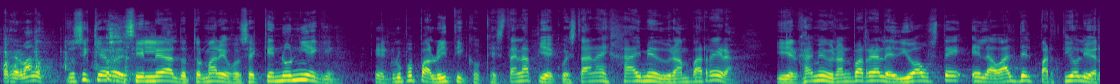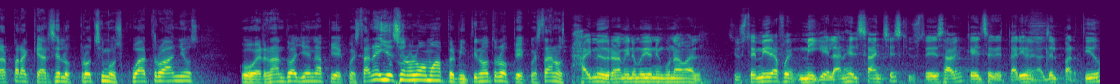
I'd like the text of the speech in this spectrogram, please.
Jorge Hermano. Yo sí quiero decirle al doctor Mario José que no niegue que el grupo político que está en la piecuestana es Jaime Durán Barrera. Y el Jaime Durán Barrera le dio a usted el aval del Partido Liberal para quedarse los próximos cuatro años gobernando allí en la Piecuestana y eso no lo vamos a permitir nosotros los piecuestanos. Jaime Durán a mí no me dio ningún aval. Si usted mira fue Miguel Ángel Sánchez, que ustedes saben que es el secretario general del partido.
